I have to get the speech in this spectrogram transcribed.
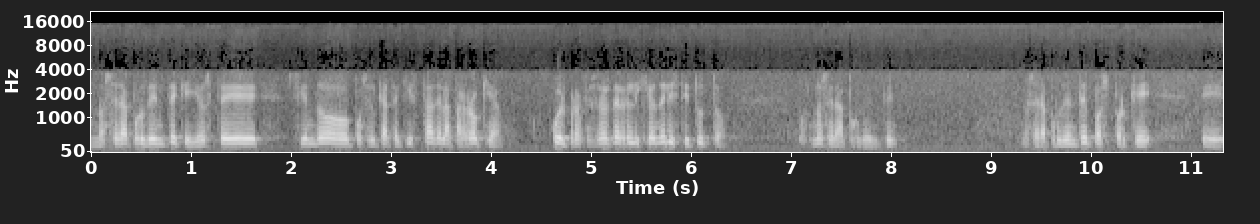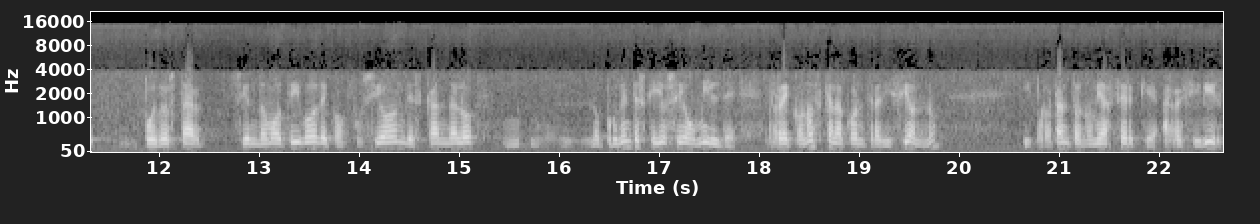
no será prudente que yo esté siendo pues el catequista de la parroquia o el profesor de religión del instituto. Pues no será prudente. No será prudente pues porque eh, puedo estar siendo motivo de confusión, de escándalo. Lo prudente es que yo sea humilde, reconozca la contradicción, ¿no? Y por lo tanto no me acerque a recibir,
